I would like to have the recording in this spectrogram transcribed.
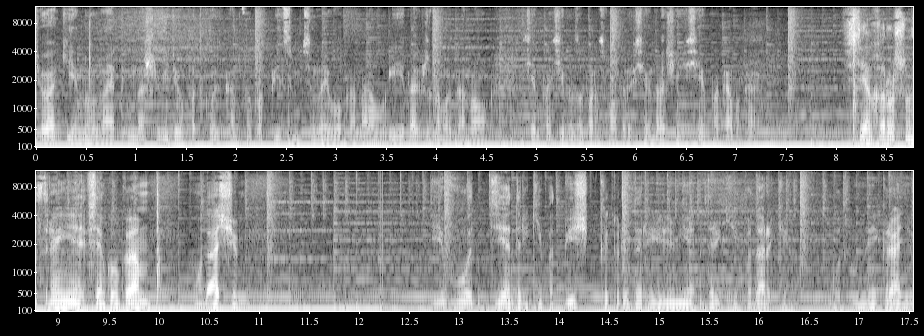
Чуваки, ну на этом наше видео подходит к концу. Подписываемся на его канал и также на мой канал. Всем спасибо за просмотр, всем удачи, и всем пока-пока. Всем хорошего настроения, всем кулкам, удачи. И вот те дорогие подписчики, которые дарили мне дорогие подарки. Вот вам на экране.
